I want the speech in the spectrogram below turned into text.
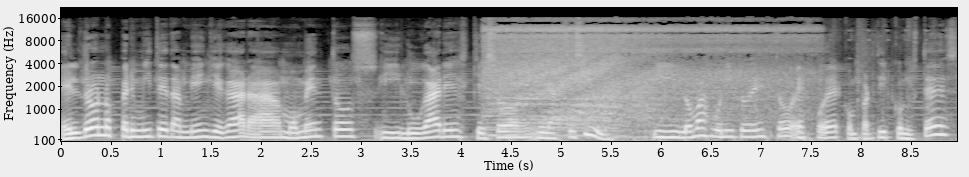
el dron nos permite también llegar a momentos y lugares que son inaccesibles. Y lo más bonito de esto es poder compartir con ustedes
